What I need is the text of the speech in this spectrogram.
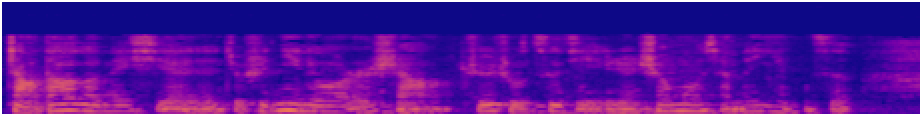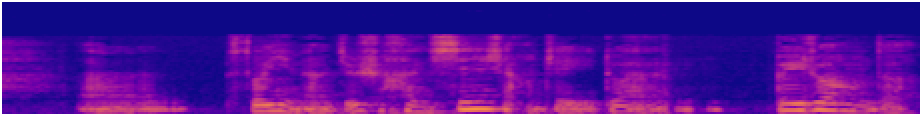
找到了那些就是逆流而上追逐自己人生梦想的影子，嗯，所以呢，就是很欣赏这一段悲壮的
